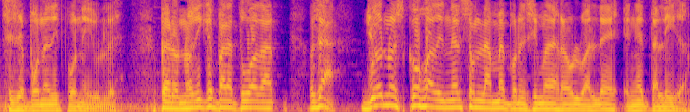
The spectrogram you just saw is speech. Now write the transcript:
si se pone disponible. Pero no di que para tú hagas. O sea, yo no escojo a Nelson Lamet por encima de Raúl Valdés en esta liga.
